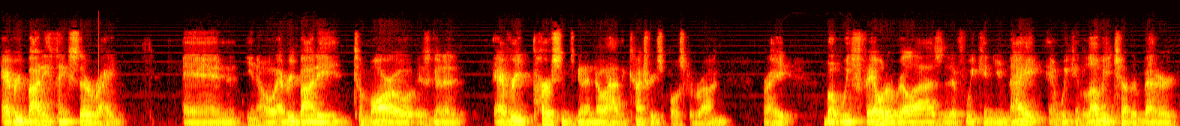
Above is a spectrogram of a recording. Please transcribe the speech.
everybody thinks they're right. And, you know, everybody tomorrow is going to, every person's going to know how the country's supposed to run, right? But we fail to realize that if we can unite and we can love each other better,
